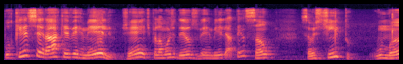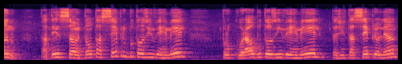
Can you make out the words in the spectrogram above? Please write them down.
Por que será que é vermelho? Gente, pelo amor de Deus, vermelho é atenção. Isso é um instinto humano. Atenção, então tá sempre o botãozinho vermelho, procurar o botãozinho vermelho, a gente tá sempre olhando,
